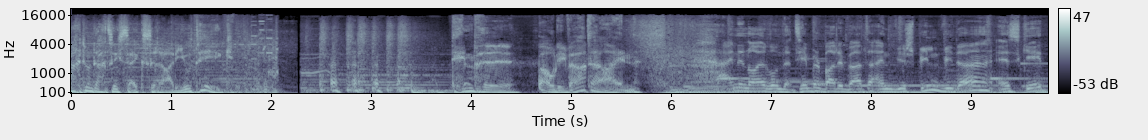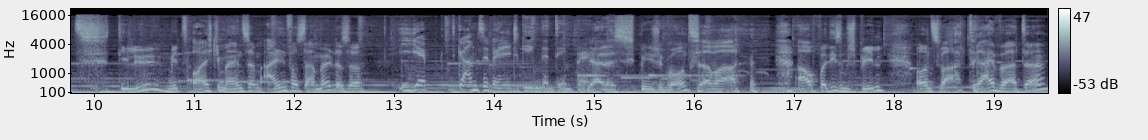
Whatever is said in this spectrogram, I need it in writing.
886 Radiothek. Tempel, bau die Wörter ein. Eine neue Runde. Tempel baut die Wörter ein. Wir spielen wieder. Es geht die Lü mit euch gemeinsam allen versammelt. Also Jep, die ganze Welt gegen den Tempel. Ja, das bin ich schon gewohnt, aber auch bei diesem Spiel. Und zwar drei Wörter,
